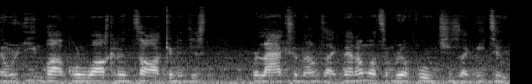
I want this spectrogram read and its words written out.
and we're eating popcorn, walking and talking, and just relaxing. And I was like, man, I want some real food. She's like, me too.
